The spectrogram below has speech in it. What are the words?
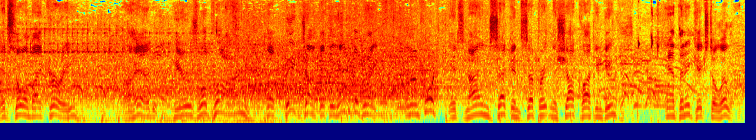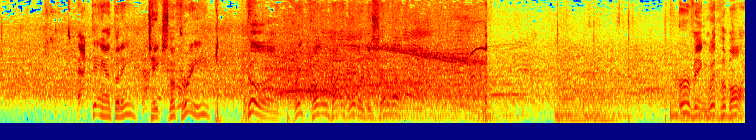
It's stolen by Curry. Ahead, here's LeBron. The big dunk at the end of the break. And unfortunately, It's nine seconds separating the shot clock and game clock. Anthony kicks to Lillard. Back to Anthony. Takes the three. Good. Great play by Lillard to set it up. Irving with the ball.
